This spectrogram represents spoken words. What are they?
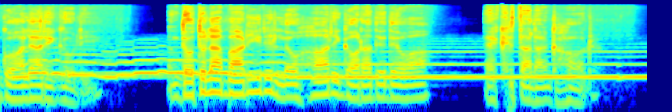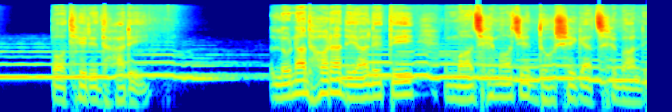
গোয়ালারে গলি। দোতলা বাড়ির লোহার গড়াদে দেওয়া একতলা ঘর। পথের ধারে লোনা ধরা দেয়ালেতে মাঝে মাঝে ধসে গেছে বালি।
